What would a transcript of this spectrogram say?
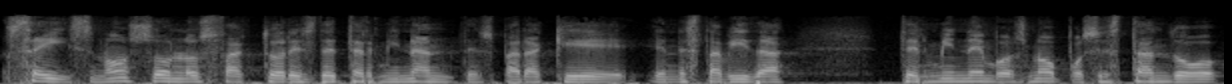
seis ¿no? son los factores determinantes para que en esta vida terminemos ¿no? pues estando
